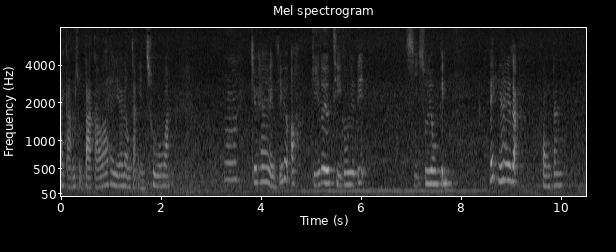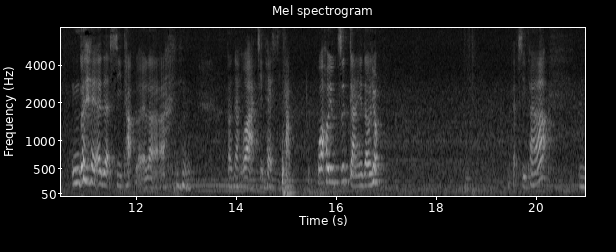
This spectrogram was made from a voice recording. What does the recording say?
係減數打攪啦，係有兩隻人出啊！嗯，就係然之後哦，佢都要提供一啲洗漱用品。誒，你睇嗰隻紅燈，應該係一隻屎塔嚟啦。等陣，哇，真係屎塔！哇，好有质感嘅就用。屎塔，嗯，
